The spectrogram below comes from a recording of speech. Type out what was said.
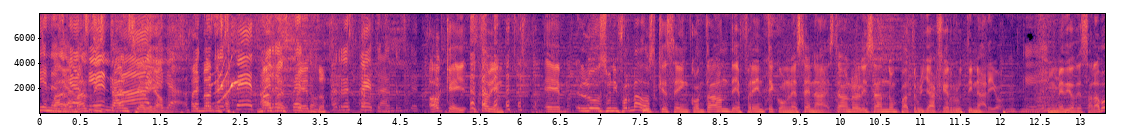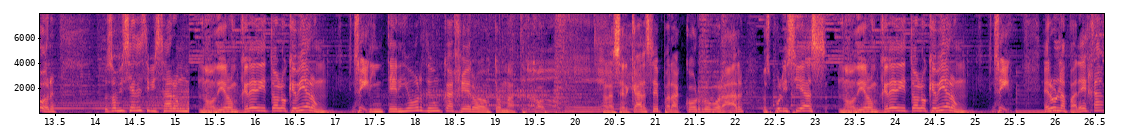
tienes, ya. más Atiende, distancia, vaya, digamos. ya. O sea, Hay más respeto. más Hay respeto. respeto. Respeto, Claro. con respeto. Ok, está bien. Eh, los uniformados que se encontraron de frente con la escena estaban realizando un patrullaje rutinario. En medio de esa labor, los oficiales divisaron, no dieron crédito a lo que vieron. Sí. El interior de un cajero automático. No. Al acercarse para corroborar, los policías no dieron crédito a lo que vieron. Sí, era una pareja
